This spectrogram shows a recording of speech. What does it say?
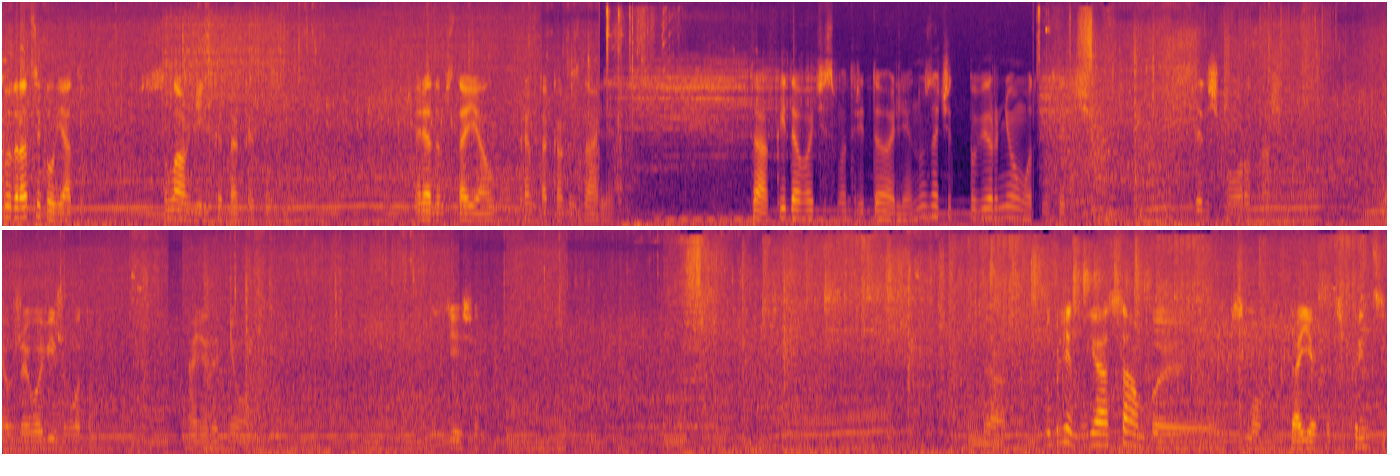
Квадроцикл я тут славненько так это рядом стоял. Прям так, как знали. Так, и давайте смотреть далее. Ну, значит, повернем вот на следующий, следующий поворот наш. Я уже его вижу, вот он. А, нет, это не он. Здесь он. Так. Ну, блин, я сам бы смог доехать, в принципе.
